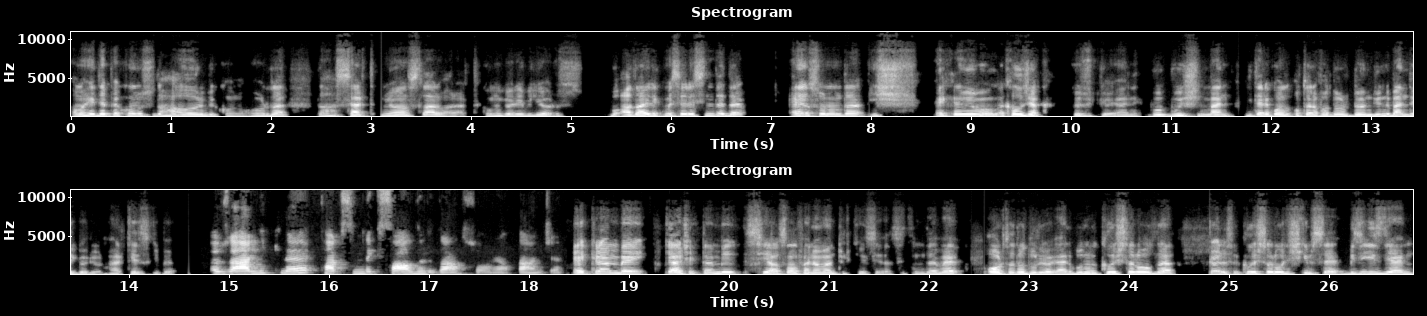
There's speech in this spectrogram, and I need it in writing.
Ama HDP konusu daha ağır bir konu. Orada daha sert nüanslar var artık. Onu görebiliyoruz. Bu adaylık meselesinde de en sonunda iş Ekrem İmamoğlu'na kalacak gözüküyor yani. Bu, bu işin ben giderek o, o tarafa doğru döndüğünü ben de görüyorum herkes gibi. Özellikle Taksim'deki saldırıdan sonra bence. Ekrem Bey gerçekten bir siyasal fenomen Türkiye siyasetinde ve ortada duruyor. Yani bunu Kılıçdaroğlu da şöyle söyleyeyim. Kılıçdaroğlu hiç kimse bizi izleyen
